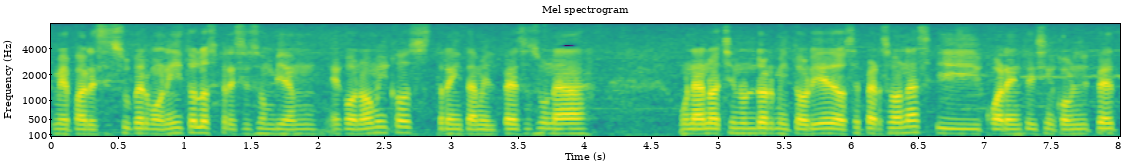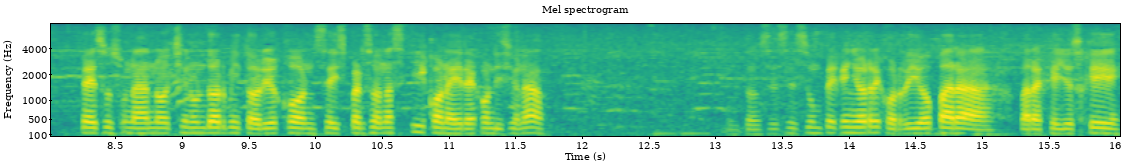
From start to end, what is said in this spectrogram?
me parece súper bonito, los precios son bien económicos, 30 mil pesos una, una noche en un dormitorio de 12 personas y 45 mil pesos una noche en un dormitorio con 6 personas y con aire acondicionado. Entonces es un pequeño recorrido para, para aquellos que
